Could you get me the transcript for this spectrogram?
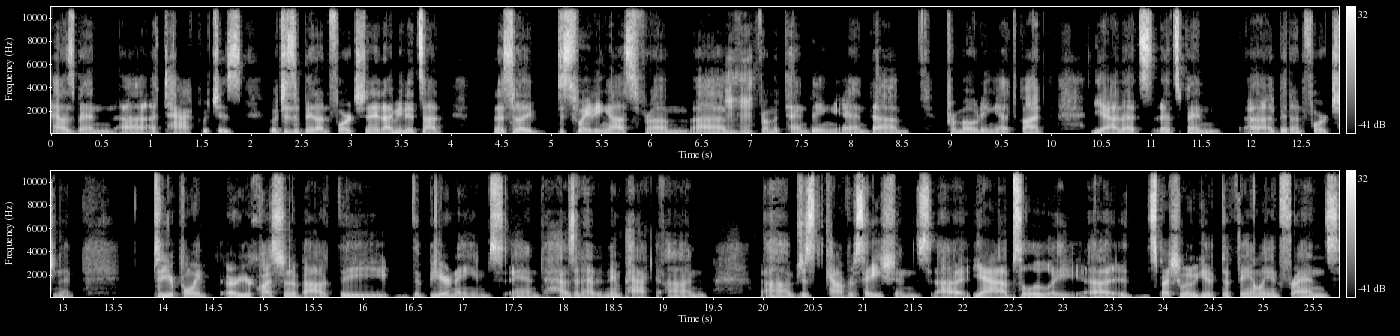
has, been uh, attacked, which is which is a bit unfortunate. I mean, it's not necessarily dissuading us from um, mm-hmm. from attending and um, promoting it. But yeah, that's that's been uh, a bit unfortunate. To your point or your question about the the beer names and has it had an impact on uh, just conversations? Uh, yeah, absolutely. Uh, especially when we give it to family and friends.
